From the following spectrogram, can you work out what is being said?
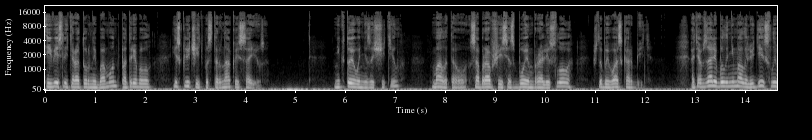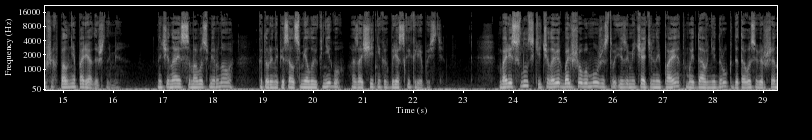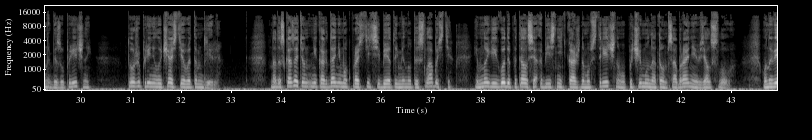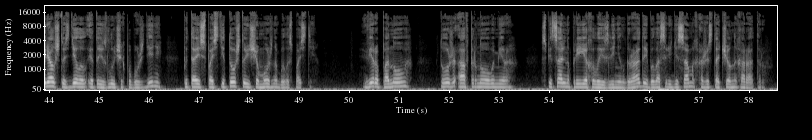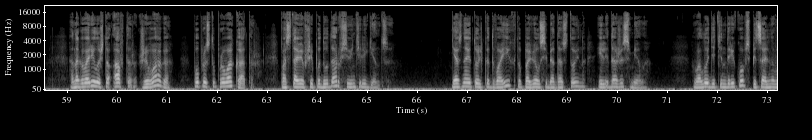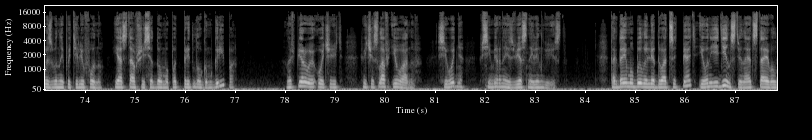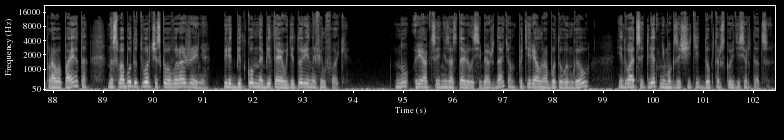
И весь литературный бомонд потребовал исключить Пастернака из Союза. Никто его не защитил. Мало того, собравшиеся с боем брали слово, чтобы его оскорбить. Хотя в зале было немало людей, слывших вполне порядочными. Начиная с самого Смирнова, который написал смелую книгу о защитниках Брестской крепости. Борис Слуцкий, человек большого мужества и замечательный поэт, мой давний друг, до того совершенно безупречный, тоже принял участие в этом деле. Надо сказать, он никогда не мог простить себе этой минуты слабости и многие годы пытался объяснить каждому встречному, почему на том собрании взял слово. Он уверял, что сделал это из лучших побуждений, пытаясь спасти то, что еще можно было спасти. Вера Панова, тоже автор «Нового мира», специально приехала из Ленинграда и была среди самых ожесточенных ораторов. Она говорила, что автор «Живаго» попросту провокатор, поставивший под удар всю интеллигенцию. Я знаю только двоих, кто повел себя достойно или даже смело. Володя Тендряков, специально вызванный по телефону и оставшийся дома под предлогом гриппа, но в первую очередь Вячеслав Иванов, сегодня всемирно известный лингвист. Тогда ему было лет 25, и он единственный отстаивал право поэта на свободу творческого выражения перед битком набитой аудиторией на филфаке. Ну, реакция не заставила себя ждать, он потерял работу в МГУ и 20 лет не мог защитить докторскую диссертацию.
